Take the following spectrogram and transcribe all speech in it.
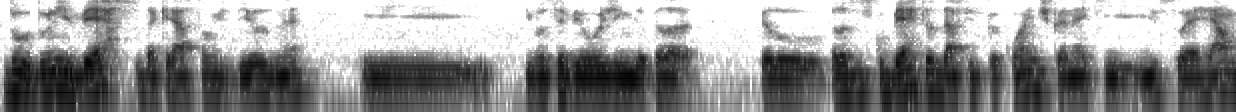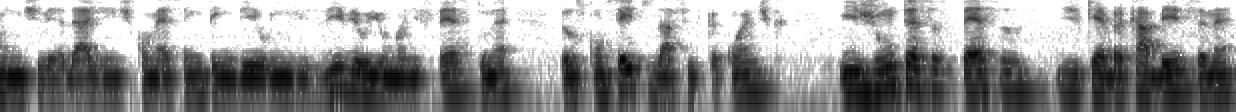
do, do universo, da criação de Deus, né? E, e você vê hoje ainda pela, pelo, pelas descobertas da física quântica, né, que isso é realmente verdade, a gente começa a entender o invisível e o manifesto, né, pelos conceitos da física quântica, e junta essas peças de quebra-cabeça, né,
